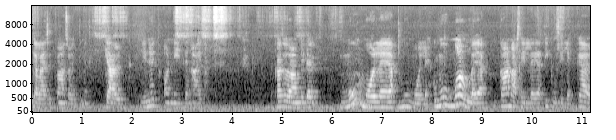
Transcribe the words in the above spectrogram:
Minkälaiset vaan soittimet käy, niin nyt on niiden aika. Katsotaan miten mummoille ja mummoille, kun mummolle ja kanasille ja tipusille käy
